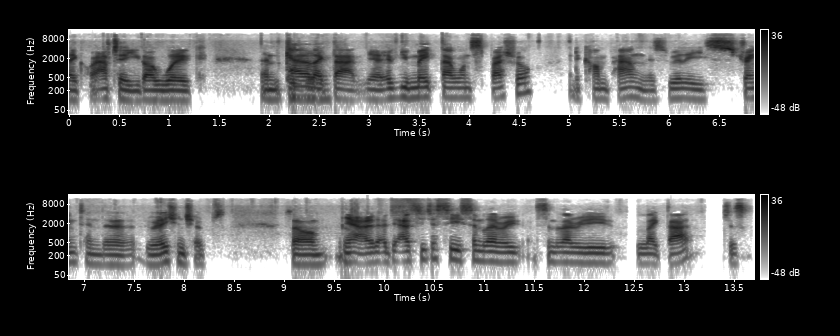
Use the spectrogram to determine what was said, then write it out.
like or after you got work and kind of Mhm. like that yeah if you make that one special and the compound is really strengthen the relationships so yeah I, see- just see similarity similarity like that just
